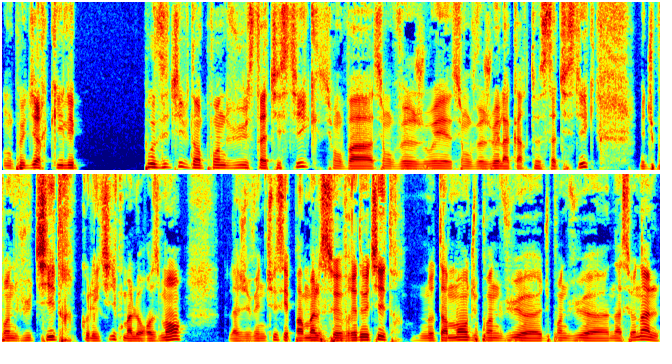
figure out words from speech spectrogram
on peut dire qu'il est positif d'un point de vue statistique, si on va, si on veut jouer, si on veut jouer la carte statistique, mais du point de vue titre collectif, malheureusement, la Juventus est pas mal sevrée de titres, notamment du point de vue, euh, du point de vue euh, national.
